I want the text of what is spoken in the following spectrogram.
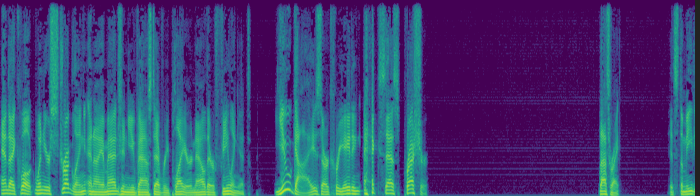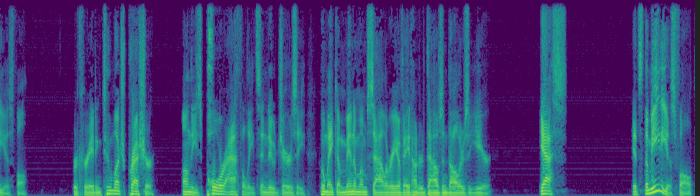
And I quote, when you're struggling, and I imagine you've asked every player, now they're feeling it. You guys are creating excess pressure. That's right. It's the media's fault for creating too much pressure on these poor athletes in New Jersey who make a minimum salary of $800,000 a year. Yes, it's the media's fault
